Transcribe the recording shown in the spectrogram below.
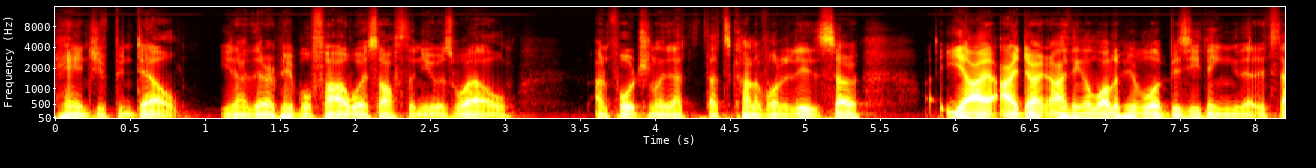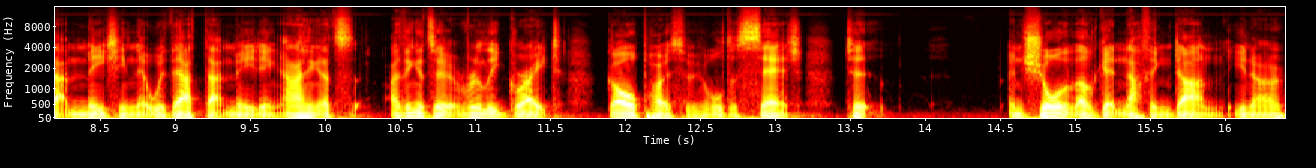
hand you've been dealt. You know, there are people far worse off than you as well. Unfortunately, that's that's kind of what it is. So, yeah, I, I don't. I think a lot of people are busy thinking that it's that meeting that without that meeting, and I think that's. I think it's a really great goalpost for people to set to ensure that they'll get nothing done. You know,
